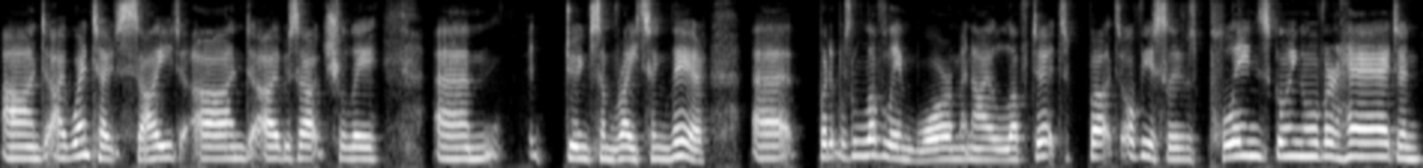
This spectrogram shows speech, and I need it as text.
and i went outside and i was actually um, doing some writing there. Uh, but it was lovely and warm and I loved it. But obviously there was planes going overhead and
